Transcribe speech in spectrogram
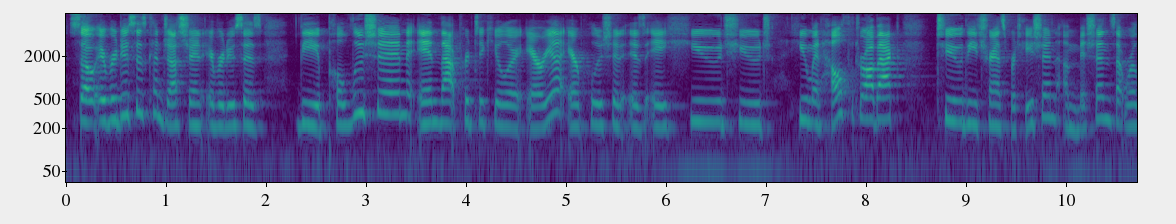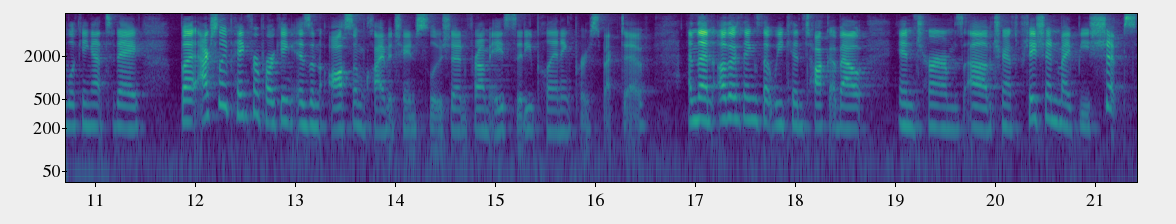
So it reduces congestion, it reduces the pollution in that particular area. Air pollution is a huge, huge human health drawback to the transportation emissions that we're looking at today. But actually, paying for parking is an awesome climate change solution from a city planning perspective. And then other things that we can talk about in terms of transportation might be ships.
